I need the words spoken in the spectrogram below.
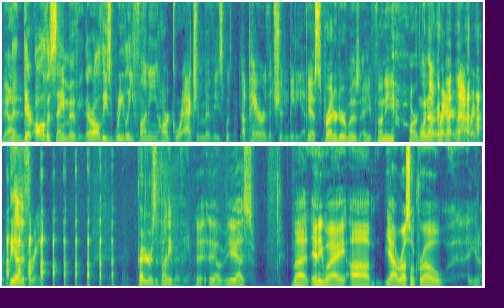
Yeah. They're all the same movie. They're all these really funny, hardcore action movies with a pair that shouldn't be together. yes, Predator was a funny hardcore. Well, not Predator, not Predator. The other three. Predator's a buddy movie. Yeah, yes. But anyway, um, yeah, Russell Crowe. uh, You know,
